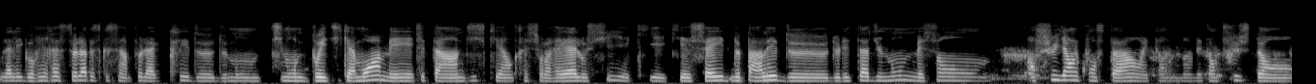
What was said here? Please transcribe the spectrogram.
l'allégorie reste là parce que c'est un peu la clé de, mon petit monde poétique à moi, mais c'est un disque qui est ancré sur le réel aussi et qui, essaye de parler de, l'état du monde, mais sans en fuyant le constat, en étant, plus dans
